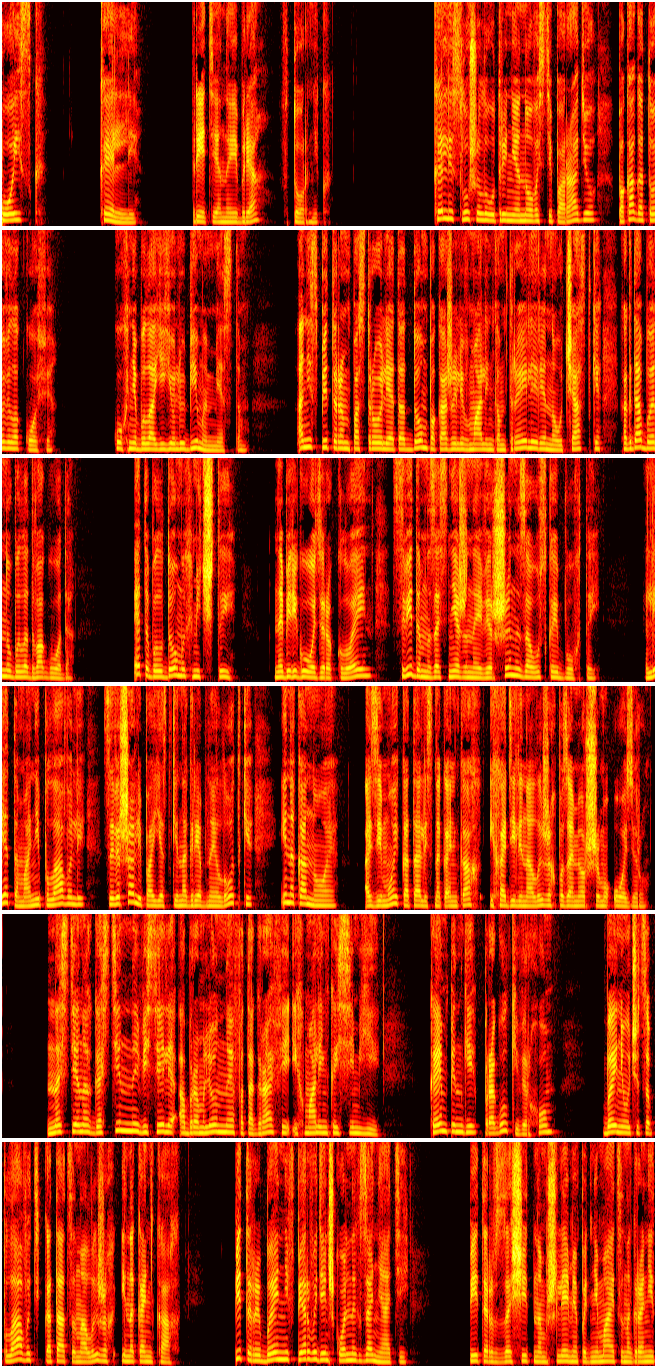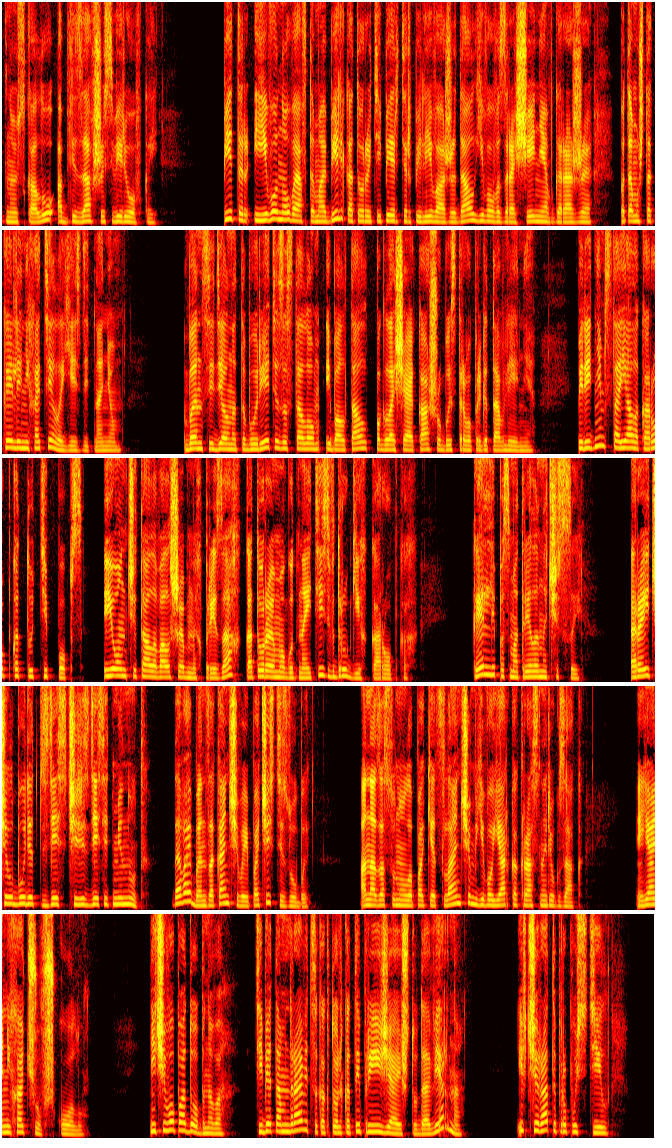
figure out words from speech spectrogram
Поиск. Келли. 3 ноября, вторник. Келли слушала утренние новости по радио, пока готовила кофе. Кухня была ее любимым местом. Они с Питером построили этот дом, пока жили в маленьком трейлере на участке, когда Бену было два года. Это был дом их мечты. На берегу озера Клуэйн с видом на заснеженные вершины за узкой бухтой. Летом они плавали, совершали поездки на гребной лодке и на каноэ, а зимой катались на коньках и ходили на лыжах по замерзшему озеру. На стенах гостиной висели обрамленные фотографии их маленькой семьи, кемпинги, прогулки верхом. Бенни учится плавать, кататься на лыжах и на коньках. Питер и Бенни в первый день школьных занятий — Питер в защитном шлеме поднимается на гранитную скалу, обвязавшись веревкой. Питер и его новый автомобиль, который теперь терпеливо ожидал его возвращения в гараже, потому что Келли не хотела ездить на нем. Бен сидел на табурете за столом и болтал, поглощая кашу быстрого приготовления. Перед ним стояла коробка «Тутти Попс», и он читал о волшебных призах, которые могут найтись в других коробках. Келли посмотрела на часы. «Рэйчел будет здесь через 10 минут. Давай, Бен, заканчивай и почисти зубы». Она засунула пакет с ланчем в его ярко-красный рюкзак. «Я не хочу в школу». «Ничего подобного. Тебе там нравится, как только ты приезжаешь туда, верно? И вчера ты пропустил».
